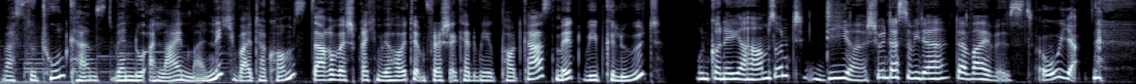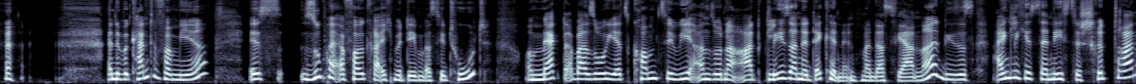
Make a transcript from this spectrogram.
Was du tun kannst, wenn du allein mal nicht weiterkommst, darüber sprechen wir heute im Fresh Academy Podcast mit Wiebke Lüth und Cornelia Harms und dir. Schön, dass du wieder dabei bist. Oh ja. Eine Bekannte von mir ist super erfolgreich mit dem, was sie tut und merkt aber so, jetzt kommt sie wie an so eine Art gläserne Decke, nennt man das ja, ne? Dieses, eigentlich ist der nächste Schritt dran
